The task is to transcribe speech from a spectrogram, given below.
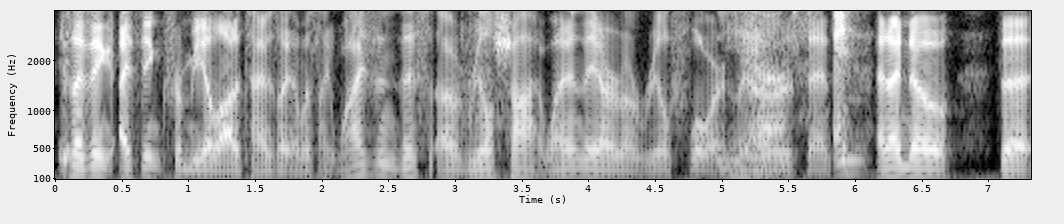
because I think I think for me a lot of times like I was like, why isn't this a real shot? Why aren't they on a real floor? Like, I Yeah. don't understand. And And I know the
